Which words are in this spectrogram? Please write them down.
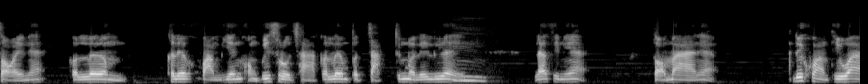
ซอยเนี่ยก็เริ่มเขาเรียกว่าความเฮี้ยนของพี่สุโรชาก็เริ่มประจักษ์ขึ้นมาเรื่อยๆอืมแล้วทีเนี้ยต่อมาเนี่ย ด้วยความที่ว่า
